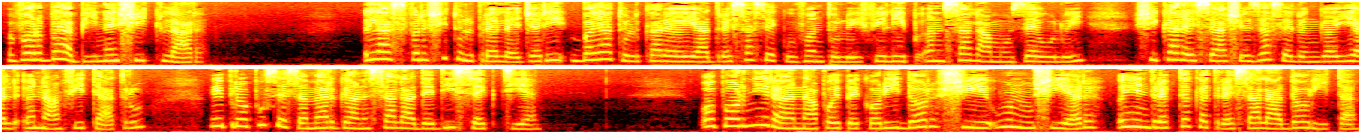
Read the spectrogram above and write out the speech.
Vorbea bine și clar. La sfârșitul prelegerii, băiatul care îi adresase cuvântul lui Filip în sala muzeului și care se așezase lângă el în anfiteatru, îi propuse să meargă în sala de disecție. O porniră înapoi pe coridor și un ușier îi îndreptă către sala dorită.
